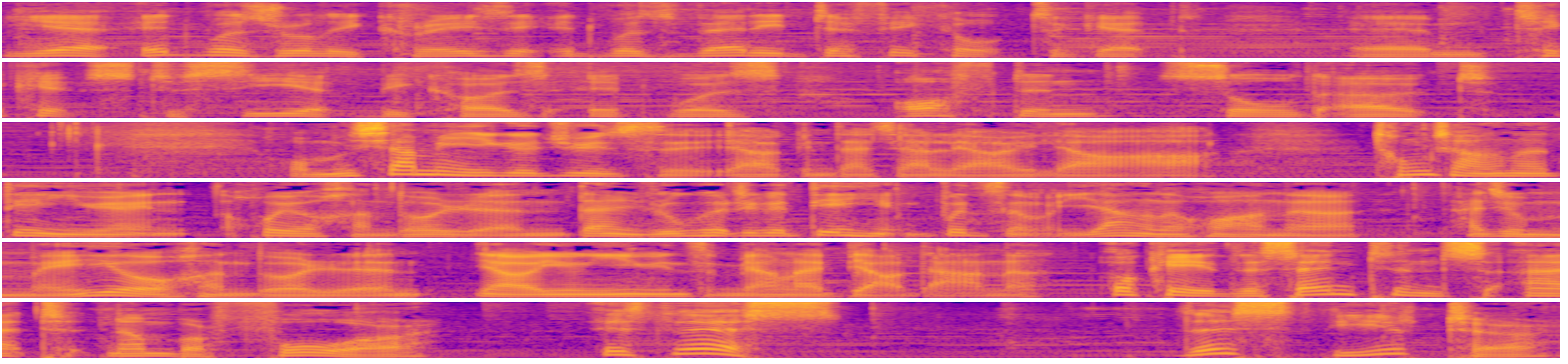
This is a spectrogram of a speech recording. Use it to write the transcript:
Yeah, it was really crazy. It was very difficult to get um, tickets to see it because it was often sold out. 我们下面一个句子要跟大家聊一聊啊。通常呢，电影院会有很多人，但如果这个电影不怎么样的话呢，它就没有很多人。要用英语怎么样来表达呢？ Okay, the sentence at number four is this This theatre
